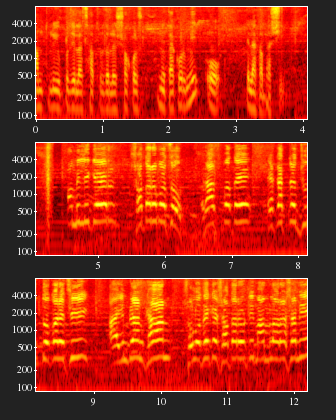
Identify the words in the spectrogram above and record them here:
আমতলী উপজেলা ছাত্রদলের সকল নেতাকর্মী ও এলাকাবাসী। আওয়ামী লীগের সতেরো বছর রাজপথে একাত্রে যুদ্ধ করেছি। ইমরান খান ষোলো থেকে সতেরোটি মামলার আসামি।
